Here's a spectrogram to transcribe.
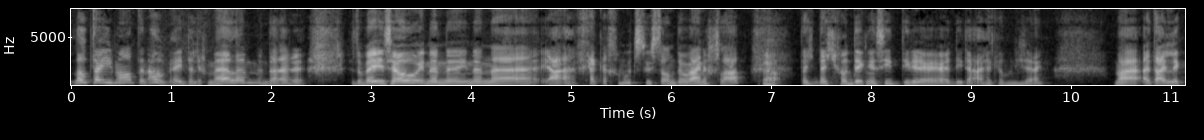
loopt daar iemand? En oh, hé, daar ligt helm. En daar, eh, dus dan ben je zo in een, eh, in een eh, ja, gekke gemoedstoestand door weinig slaap. ja. Dat je, dat je gewoon dingen ziet die er, die er eigenlijk helemaal niet zijn. Maar uiteindelijk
